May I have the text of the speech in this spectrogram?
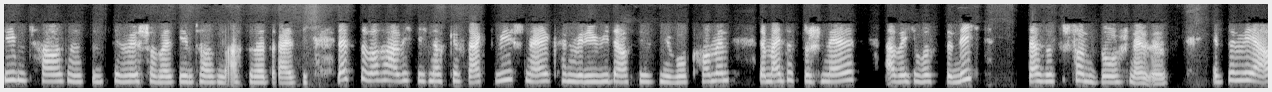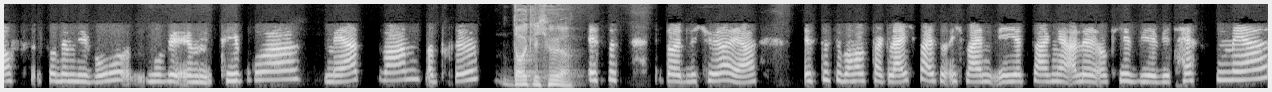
7.000, sind wir schon bei 7.830. Letzte Woche habe ich dich noch gefragt, wie schnell können wir die wieder auf dieses Niveau kommen? Da meintest du schnell, aber ich wusste nicht, dass es schon so schnell ist. Jetzt sind wir ja auf so einem Niveau, wo wir im Februar, März waren, April. Deutlich höher. Ist es deutlich höher, ja? Ist das überhaupt vergleichbar? Also ich meine, jetzt sagen ja alle, okay, wir, wir testen mehr,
